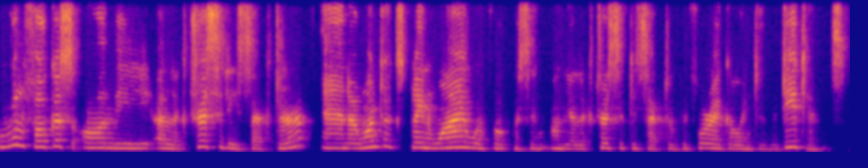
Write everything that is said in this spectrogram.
We will focus on the electricity sector, and I want to explain why we're focusing on the electricity sector before I go into the details.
